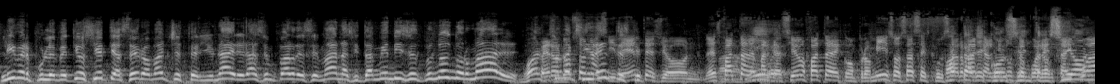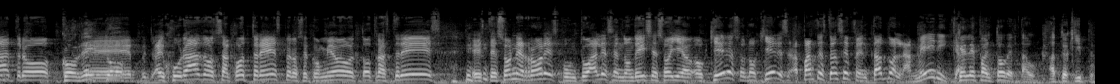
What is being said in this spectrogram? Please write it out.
Liverpool le metió 7 a 0 a Manchester United hace un par de semanas y también dices, pues no es normal. Bueno, Pero son no son accidentes que- accidentes, John. Es falta de marcación, falta de compromisos, hace expulsar Falta de al minuto concentración. 44. Correcto. Eh, el jurado sacó tres, pero se comió otras tres. Este, son errores puntuales en donde dices, oye, o quieres o no quieres. Aparte, estás enfrentando al América. ¿Qué le faltó, Betau, a tu equipo?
